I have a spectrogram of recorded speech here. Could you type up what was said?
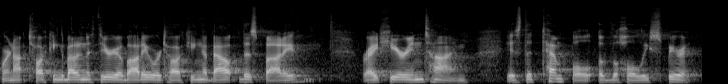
We're not talking about an ethereal body. We're talking about this body right here in time, is the temple of the Holy Spirit.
